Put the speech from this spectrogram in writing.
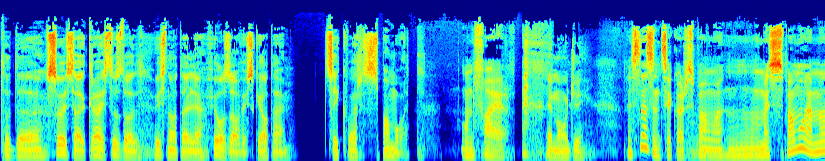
Tad uh, Suicide Christ uzdod visnotaļ uh, filozofisku jautājumu. Cik var spamot? Un Fire. Emoji. Es nezinu, cik var spamot. Nu, Mēs spamojam nu,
